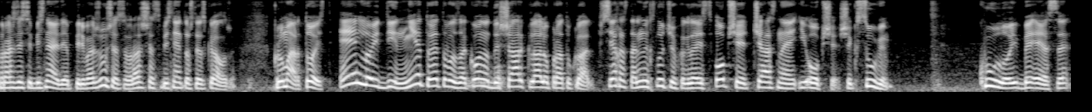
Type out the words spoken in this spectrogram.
Раш здесь объясняет, я перевожу сейчас, Раш сейчас объясняет то, что я сказал уже. Клумар, то есть, эн лойдин, нету этого закона дешар клалю прату клаль. Всех остальных случаев, когда есть общее, частное и общее, шексувим, кулой бээсе,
